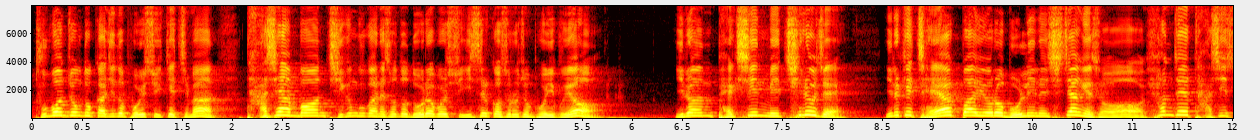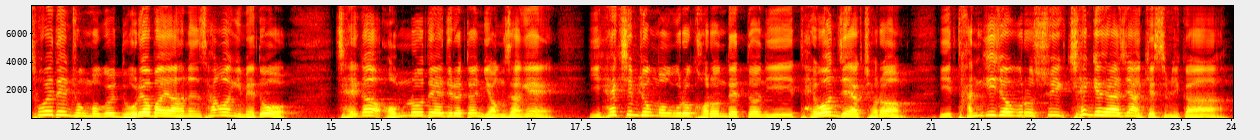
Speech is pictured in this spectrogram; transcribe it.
두 번 정도까지도 보일 수 있겠지만 다시 한번 지금 구간에서도 노려볼 수 있을 것으로 좀 보이고요. 이런 백신 및 치료제 이렇게 제약 바이오로 몰리는 시장에서 현재 다시 소외된 종목을 노려봐야 하는 상황임에도 제가 업로드해드렸던 영상에 이 핵심 종목으로 거론됐던 이 대원제약처럼 이 단기적으로 수익 챙겨야 하지 않겠습니까?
